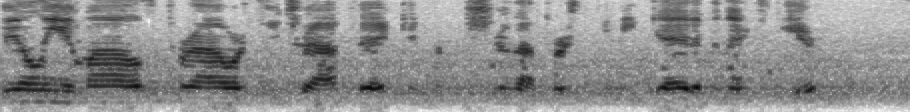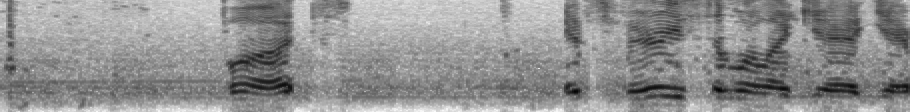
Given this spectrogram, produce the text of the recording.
billion miles per hour through traffic, and I'm sure that person's going to be dead in the next year. But it's very similar, like your, your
